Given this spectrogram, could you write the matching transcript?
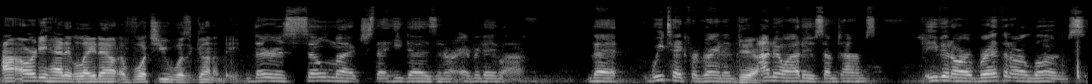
I already had it laid out of what you was gonna be. there is so much that he does in our everyday life that we take for granted. Yeah. I know I do sometimes. Even our breath and our lungs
